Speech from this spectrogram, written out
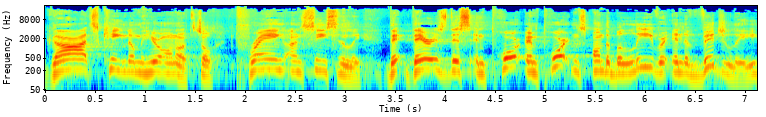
God's kingdom here on earth. So praying unceasingly. There is this importance on the believer individually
